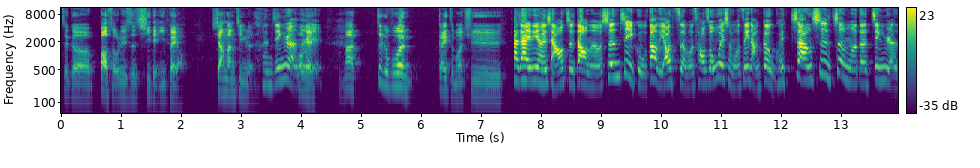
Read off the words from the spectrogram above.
这个报酬率是七点一倍哦，相当惊人。很惊人。OK，那这个部分。该怎么去？大家一定很想要知道呢，生技股到底要怎么操作？为什么这一档个股会涨势这么的惊人？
